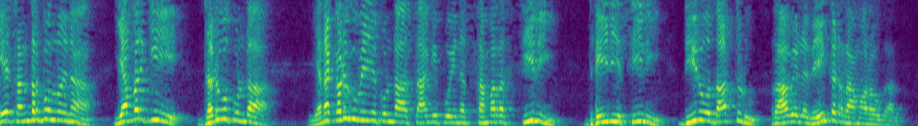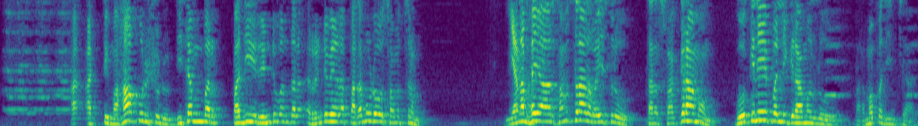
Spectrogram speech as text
ఏ సందర్భంలోనైనా ఎవరికి జడువకుండా వెనకడుగు వేయకుండా సాగిపోయిన సమరశీలి ధైర్యశీలి ధీరోదాత్తుడు రావేళ్ళ వెంకట రామారావు గారు అట్టి మహాపురుషుడు డిసెంబర్ పది రెండు వందల రెండు వేల పదమూడవ సంవత్సరం ఎనభై ఆరు సంవత్సరాల వయసులో తన స్వగ్రామం గోకినేపల్లి గ్రామంలో పరమపదించారు.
